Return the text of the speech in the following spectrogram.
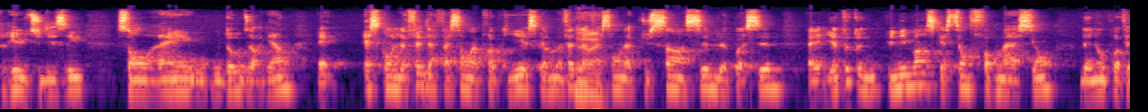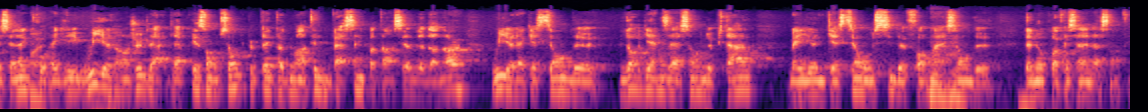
réutiliser son rein ou, d'autres organes. Eh, est-ce qu'on l'a fait de la façon appropriée? Est-ce qu'on l'a fait de la façon la plus sensible possible? Eh, il y a toute une immense question de formation de nos professionnels qu'il faut régler. Oui, il y a l'enjeu de, la, présomption qui peut peut-être augmenter le bassin potentiel de donneurs. Oui, il y a la question de l'organisation de l'hôpital, mais il y a une question aussi de formation mhm. de, nos professionnels de la santé.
